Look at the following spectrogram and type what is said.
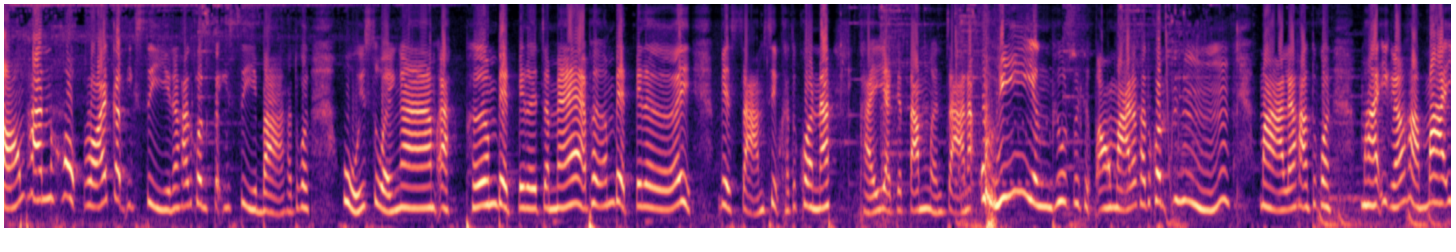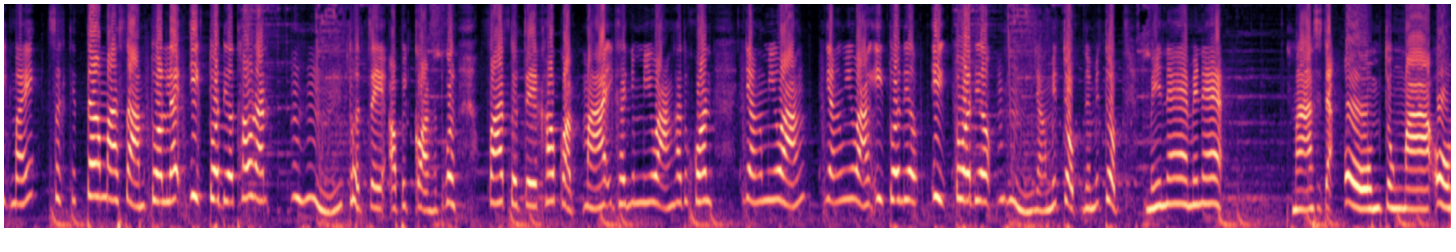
2,600 กับอีก 4 นะคะทุกคนกับอีก 4 บาทค่ะทุกคนหูยสวยงามอะเพิ่มเบ็ดไปเลยจ้ะแม่ เพิ่มเบ็ดไปเลย เบ็ด 30 ค่ะทุกคนนะใครอยากจะตำเหมือนจ๋านะอุ้ยยังพูดไปถึงเอามาแล้วค่ะทุกคนอื้อหือมาแล้วค่ะทุกคนมาอีกแล้วค่ะ มาอีกไหมสเก็ตเตอร์มา 3 ตัวและอีกตัวเดียวเท่านั้นอื้อหือตัวเจเอาไปก่อนค่ะทุกคนฟาดตัวเจเข้าก่อนมาอีกค่ะยังมีหวังค่ะทุกคน ยังมีหวังยังมีหวังอีกตัวเดียว อีกตัวเดียวอื้อหือยังไม่จบยังไม่จบ ไม่แน่ไม่แน่ มาสิจะโอมจงมาโอม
